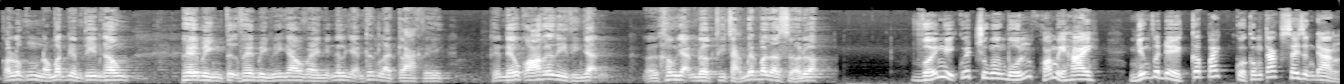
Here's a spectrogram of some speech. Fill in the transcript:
có lúc nó mất niềm tin không. Phê bình tự phê bình với nhau về những cái nhận thức lệch lạc thì thế nếu có cái gì thì nhận không nhận được thì chẳng biết bao giờ sửa được. Với nghị quyết Trung ương 4 khóa 12, những vấn đề cấp bách của công tác xây dựng Đảng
